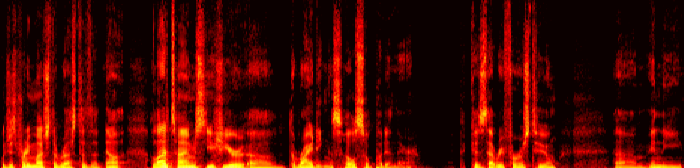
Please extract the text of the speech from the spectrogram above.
which is pretty much the rest of the. Now, a lot of times you hear uh, the writings also put in there, because that refers to um, in the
